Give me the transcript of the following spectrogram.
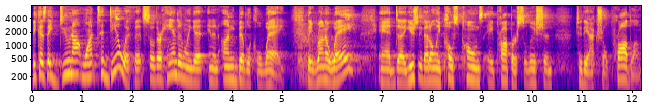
because they do not want to deal with it, so they're handling it in an unbiblical way. They run away, and uh, usually that only postpones a proper solution to the actual problem.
